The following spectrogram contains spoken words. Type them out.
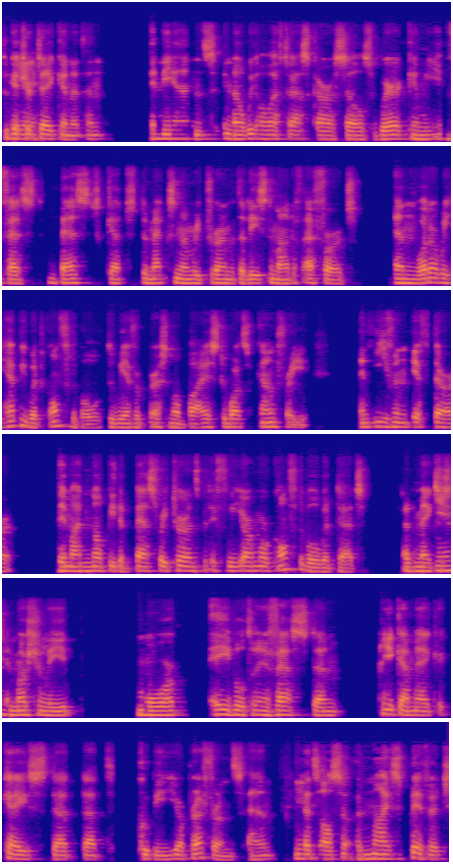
to get yeah. your take on it. And in the end, you know, we all have to ask ourselves where can we invest best, get the maximum return with the least amount of effort, and what are we happy with, comfortable? Do we have a personal bias towards a country? And even if there, they might not be the best returns, but if we are more comfortable with that, that makes yeah. us emotionally more able to invest, then you can make a case that that could be your preference. And yeah. that's also a nice pivot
